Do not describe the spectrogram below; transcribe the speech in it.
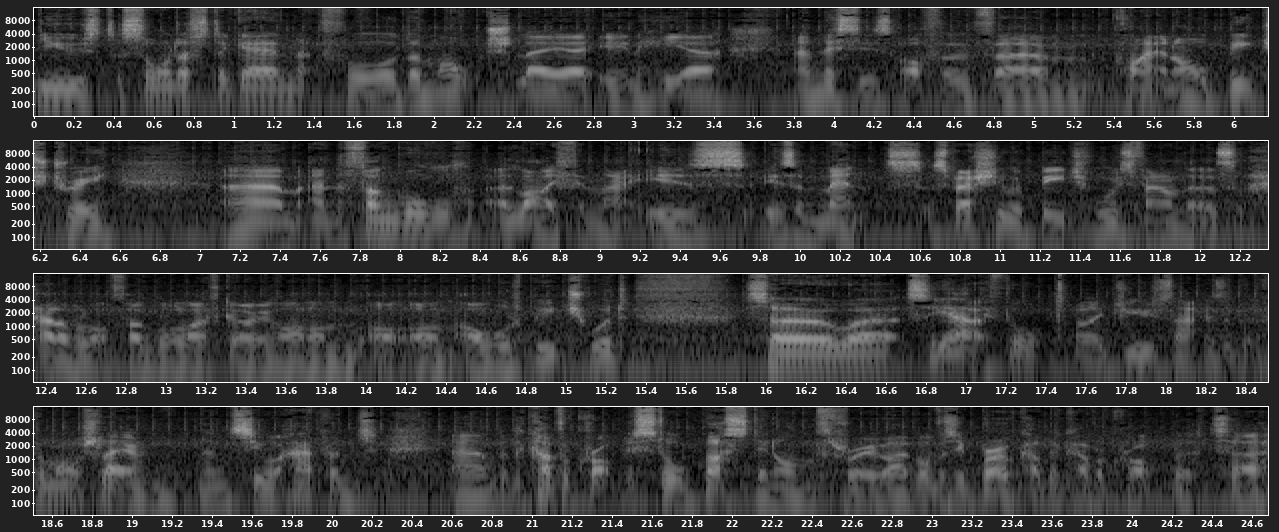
used sawdust again for the mulch layer in here and this is off of um, quite an old beech tree. Um, and the fungal life in that is is immense especially with beech. I've always found that there's a hell of a lot of fungal life going on on, on old beech wood. So uh, so yeah I thought I'd use that as a bit of a mulch layer and, and see what happens. Um, but the cover crop is still busting on through. I've obviously broke up the cover crop but uh,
